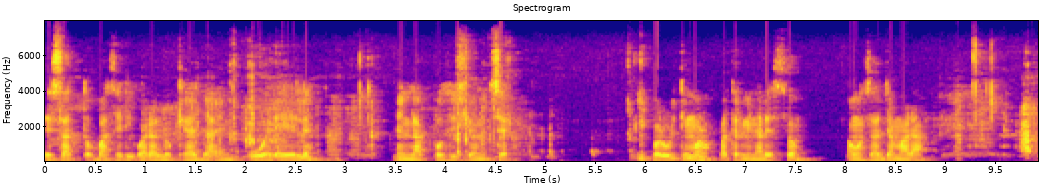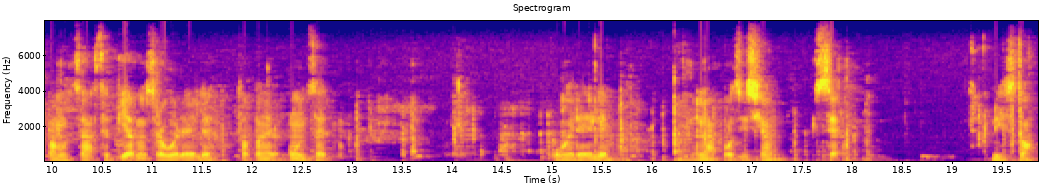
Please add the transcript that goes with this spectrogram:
exacto va a ser igual a lo que haya en url en la posición 0 y por último para terminar esto vamos a llamar a vamos a setear nuestra url vamos a poner un set url en la posición 0 listo.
